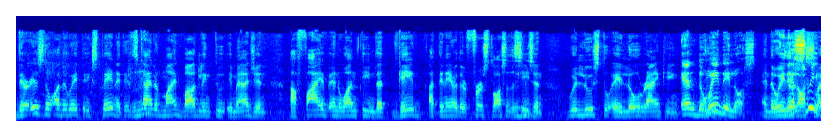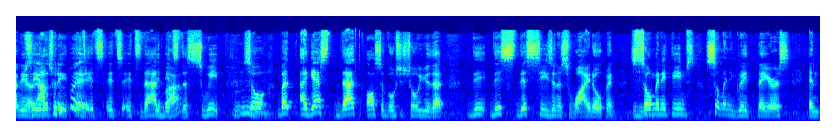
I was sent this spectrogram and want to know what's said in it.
there is no other way to explain it. It's kind of mind-boggling to imagine a five and one team that gave Ateneo their first loss of the season will lose to a low-ranking. And the way they lost. and the way The they lost sweep, well, you know, actually pa eh. it's, it's it's it's that Diba? it's the sweep. So, but I guess that also goes to show you that the, this this season is wide open. So Mm-hmm. many teams, so many great players, and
